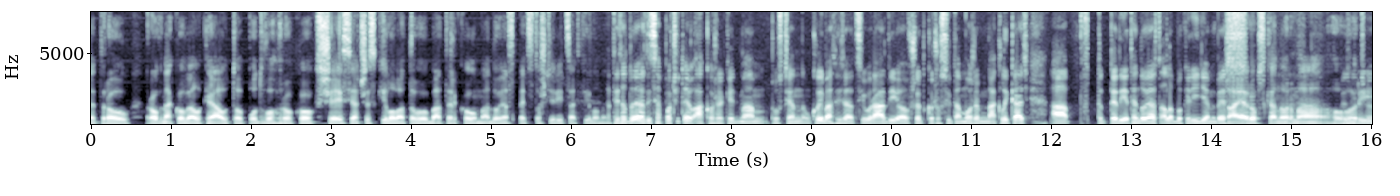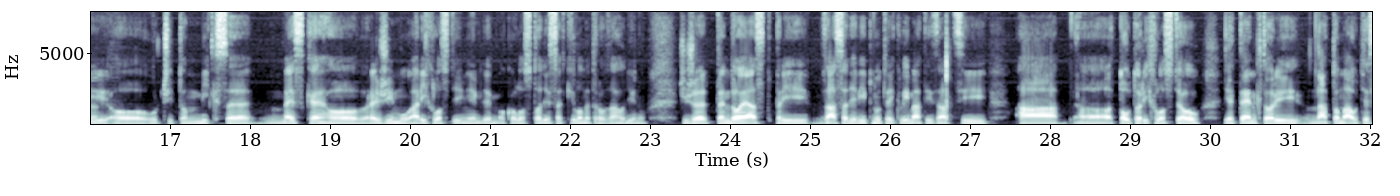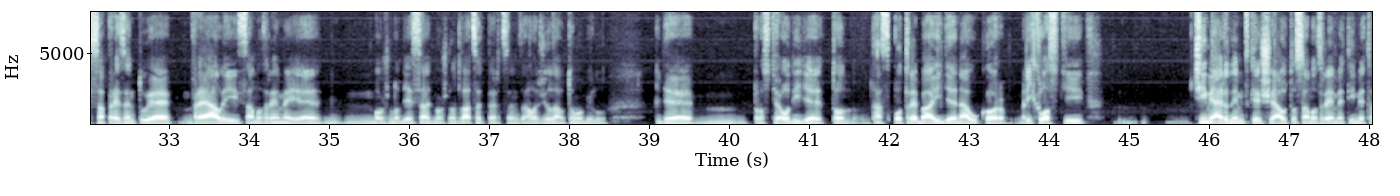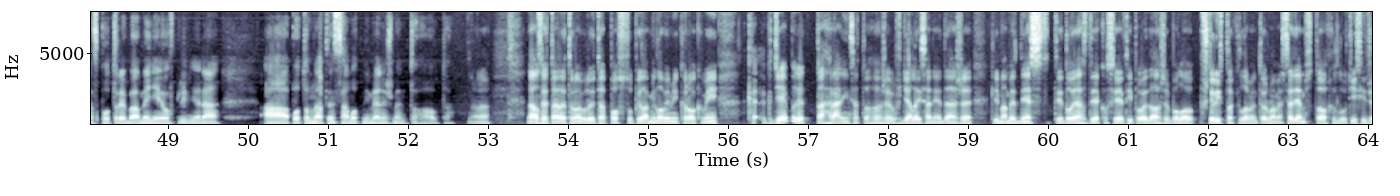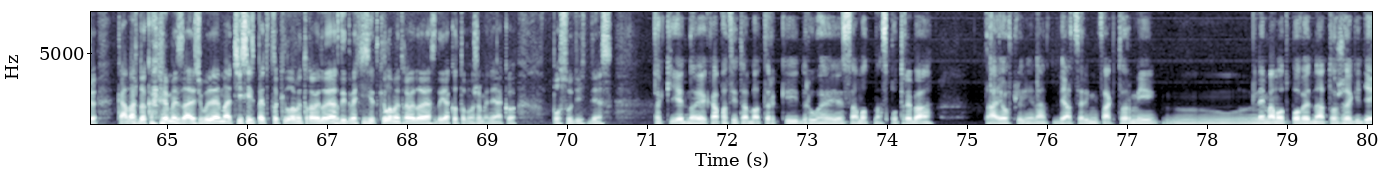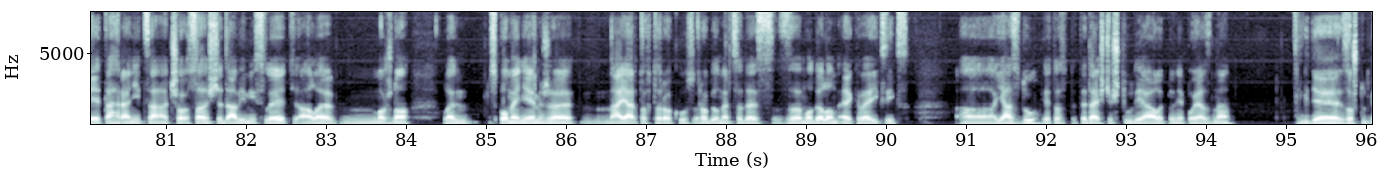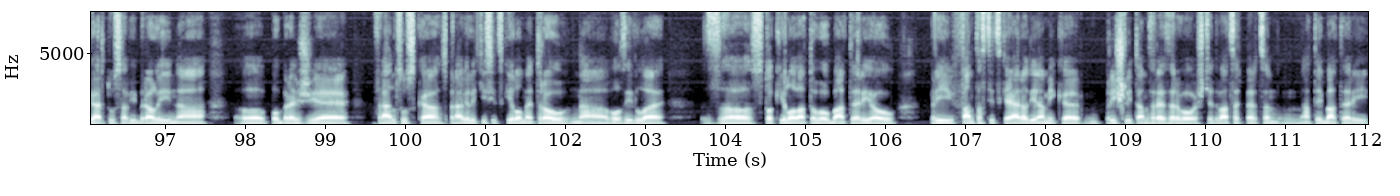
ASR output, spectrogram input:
rovnako veľké auto po dvoch rokoch s 66 kW baterkou má dojazd 540 km. A tieto dojazdy sa počítajú ako, že keď mám pustenú klimatizáciu, rádio, všetko, čo si tam môžem naklikať a vtedy je ten dojazd, alebo keď idem bez... Tá európska norma hovorí o určitom mixe mestského režimu a rýchlosti niekde okolo 110 km za hodinu. Čiže ten dojazd pri v zásade vypnutej klimatizácii a e, touto rýchlosťou je ten, ktorý na tom aute sa prezentuje. V reáli samozrejme je možno 10, možno 20% záleží od automobilu kde proste odíde, to, tá spotreba ide na úkor rýchlosti. Čím je aerodynamickejšie auto, samozrejme, tým je tá spotreba menej ovplyvnená a potom na ten samotný manažment toho auta. Naozaj tá elektromobilita postupila milovými krokmi. Kde bude tá hranica toho, že už ďalej sa nedá, že keď máme dnes tie dojazdy, ako si aj ty povedal, že bolo 400 km, máme 700, chvíľu 1000, že kam až dokážeme zájsť, že budeme mať 1500 km dojazdy, 2000 km dojazdy, ako to môžeme nejako posúdiť dnes? Tak jedno je kapacita baterky, druhé je samotná spotreba tá je ovplyvnená viacerými faktormi. Mm, nemám odpoveď na to, že kde je tá hranica a čo sa ešte dá vymyslieť, ale možno len spomeniem, že na jar tohto roku robil Mercedes s modelom EQXX jazdu. Je to teda ešte štúdia, ale plne pojazdná, kde zo Stuttgartu sa vybrali na e, pobrežie Francúzska, spravili tisíc kilometrov na vozidle s 100 kW batériou pri fantastickej aerodynamike. Prišli tam s rezervou ešte 20% na tej batérii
